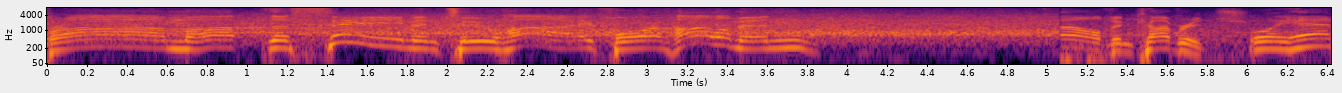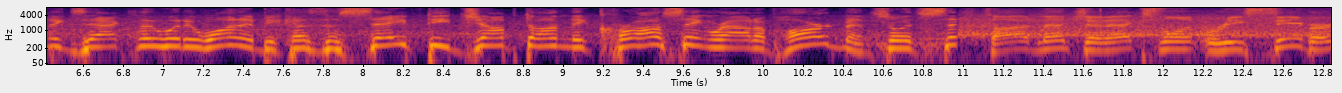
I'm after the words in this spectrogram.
Fromm up the seam and too high for Holloman. 12 in coverage. Well, he had exactly what he wanted because the safety jumped on the crossing route of Hardman. So it's Todd mentioned excellent receiver.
